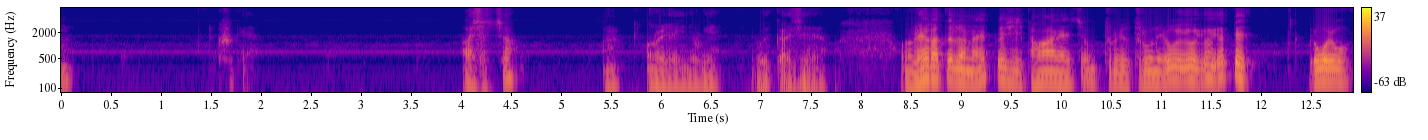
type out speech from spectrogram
응? 그게. 아셨죠? 응. 오늘 얘기는 여기, 여기까지예요. 오늘 해가 뜨려나 햇볕이 방 안에 좀 들어, 들어오네. 요거, 요거, 요거 햇빛, 요거, 요거.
